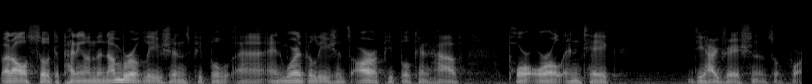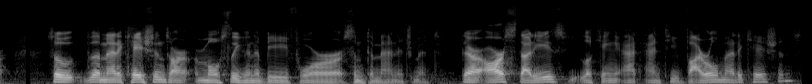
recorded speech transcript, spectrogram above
but also depending on the number of lesions people uh, and where the lesions are, people can have poor oral intake, dehydration, and so forth. So the medications are mostly going to be for symptom management. There are studies looking at antiviral medications,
